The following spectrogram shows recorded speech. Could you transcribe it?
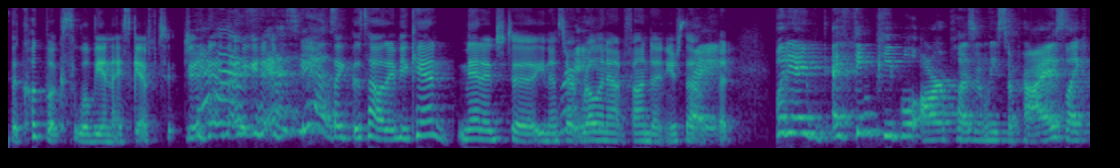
the cookbooks will be a nice gift. like, yes, yes. Like this holiday, if you can't manage to, you know, start Right. rolling out fondant yourself, Right. but But I, I think people are pleasantly surprised. Like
